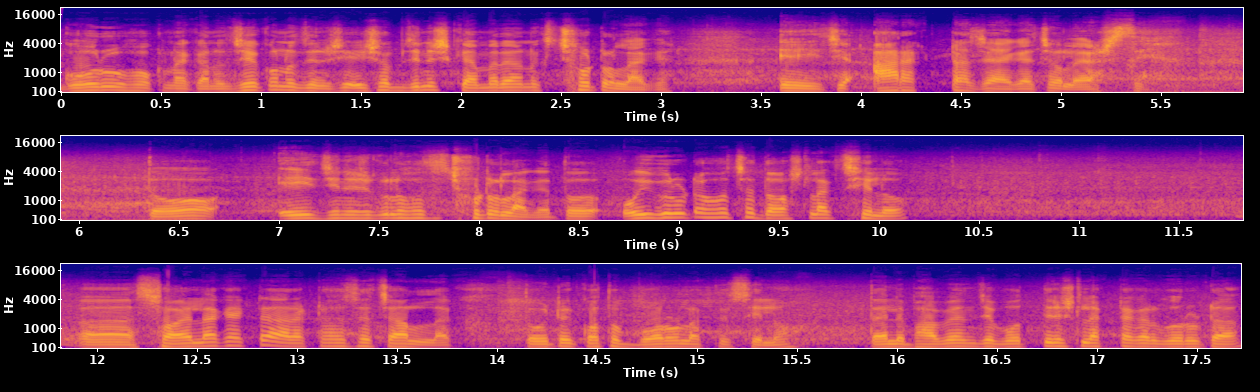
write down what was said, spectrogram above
গরু হোক না কেন, যে কোনো জিনিস, এইসব জিনিস ক্যামেরায় অনেক ছোট লাগে। এই যে আর একটা জায়গায় চলে আসছে। তো এই জিনিসগুলো হচ্ছে ছোট লাগে। তো ওই গরুটা হচ্ছে দশ লাখ ছিল। ছয় লাখ একটা, আর একটা হচ্ছে চার লাখ। তো ওইটা কত বড় লাগতেছিল। তাহলে ভাবেন যে বত্রিশ লাখ টাকার গরুটা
